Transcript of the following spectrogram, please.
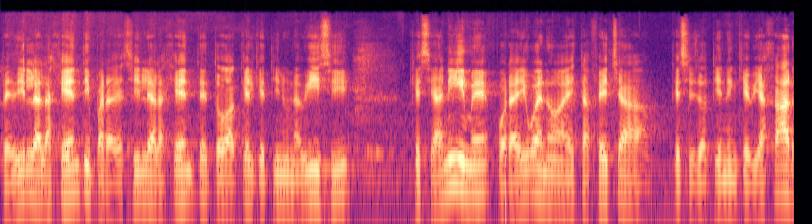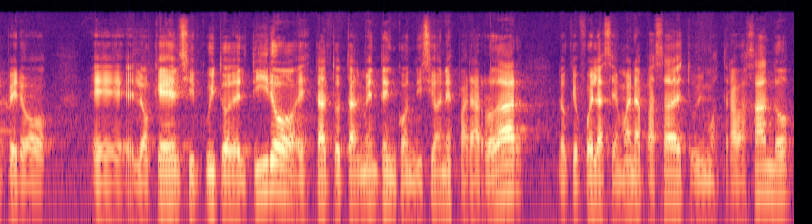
pedirle a la gente y para decirle a la gente, todo aquel que tiene una bici, que se anime. Por ahí, bueno, a esta fecha, qué sé yo, tienen que viajar, pero eh, lo que es el circuito del tiro está totalmente en condiciones para rodar. Lo que fue la semana pasada estuvimos trabajando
